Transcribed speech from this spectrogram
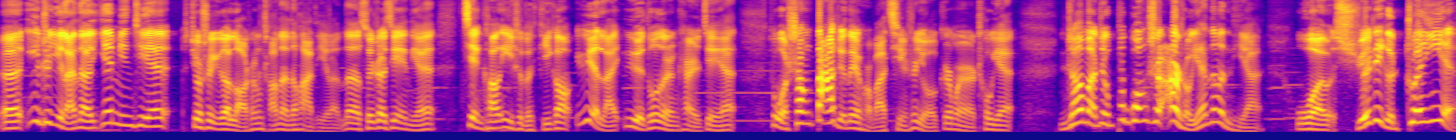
呃，一直以来呢，烟民戒烟就是一个老生常谈的话题了。那随着这些年健康意识的提高，越来越多的人开始戒烟。就我上大学那会儿吧，寝室有个哥们儿抽烟，你知道吗？这不光是二手烟的问题啊，我学这个专业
